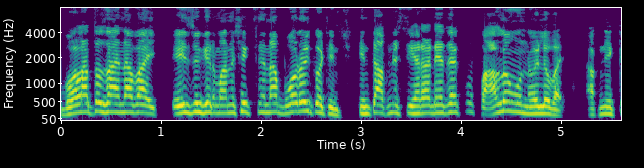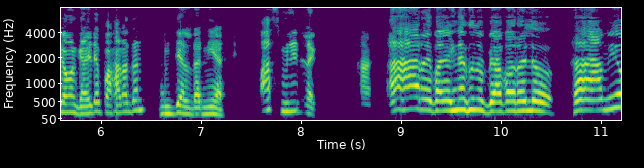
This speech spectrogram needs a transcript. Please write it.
বলা তো যায় না ভাই, এই যুগের মানুষের চেনা বড়ই কঠিন। কিন্তু আপনার চেহারাটা খুব ভালো মনে হইল ভাই। আপনি একটু আমার গাড়িটা পাহারা দেন, আমি তেলটা নিয়ে আসি। পাঁচ মিনিট লাগে আরে ভাই, এখানে কোনো ব্যাপার হইল? হ্যাঁ আমিও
